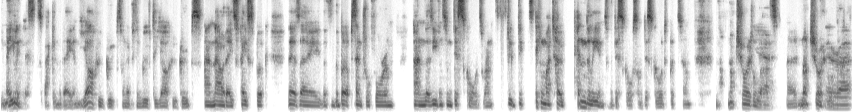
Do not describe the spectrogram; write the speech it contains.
mailing lists back in the day and Yahoo groups when everything moved to Yahoo groups. And nowadays, Facebook, there's a there's the Burp Central forum, and there's even some discords where I'm st- sticking my toe tenderly into the discourse on Discord, but um, not, not sure it'll yeah. last. Uh, not sure it'll last. Uh,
